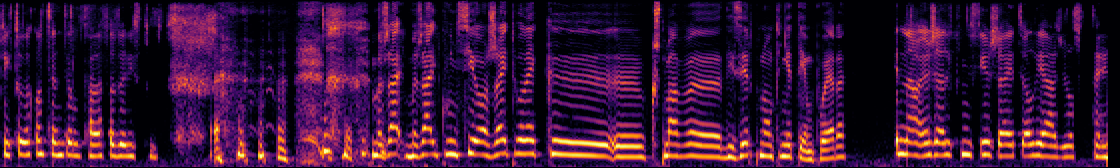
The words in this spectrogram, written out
fico toda contente de ele estar a fazer isso tudo. mas, já, mas já lhe conhecia ao jeito, ele é que uh, costumava dizer que não tinha tempo, era? Não, eu já lhe conheci o jeito, aliás, ele tem,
